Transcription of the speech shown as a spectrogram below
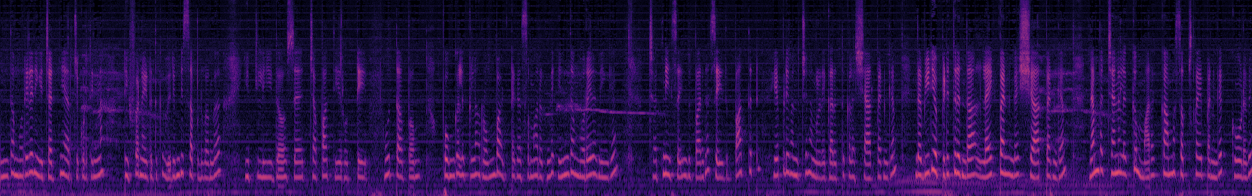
இந்த முறையில் நீங்கள் சட்னி அரைச்சி கொடுத்தீங்கன்னா டிஃபன் ஐட்டத்துக்கு விரும்பி சாப்பிடுவாங்க. இட்லி தோசை சப்பாத்தி ரொட்டி ஊத்தாப்பம் பொங்கலுக்கெல்லாம் ரொம்ப அட்டகாசமாக இருக்குங்க. இந்த முறையில் நீங்கள் சட்னி செய்து பாருங்கள் செய்து பார்த்துட்டு எப்படி வந்துச்சுன்னு உங்களுடைய கருத்துக்களை ஷேர் பண்ணுங்கள் இந்த வீடியோ பிடித்திருந்தால் லைக் பண்ணுங்கள் ஷேர் பண்ணுங்கள் நம்ம சேனலுக்கு மறக்காமல் சப்ஸ்கிரைப் பண்ணுங்கள் கூடவே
